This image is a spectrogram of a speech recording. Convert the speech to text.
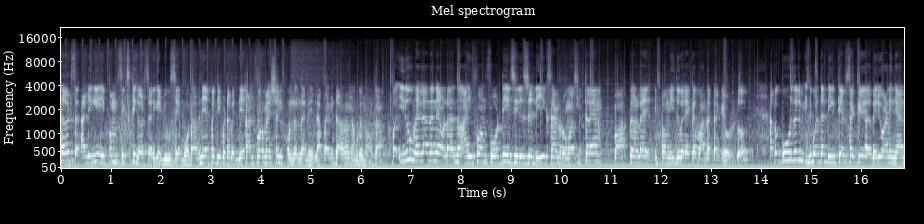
ഹേർട്സ് അല്ലെങ്കിൽ ഇപ്പം സിക്സ്റ്റി ഹേർട്സ് ആയിരിക്കും യൂസ് ചെയ്യാൻ പോകുന്നത്. അതിനെപ്പറ്റി ഇവിടെ വലിയ കൺഫർമേഷൻ ഒന്നും തന്നെ ഇല്ല. അപ്പൊ എന്താണെന്ന് നമുക്ക് നോക്കാം. അപ്പൊ ഇതും എല്ലാം തന്നെ ഉണ്ടായിരുന്നു ഐഫോൺ ഫോർട്ടീൻ സീരീസിലെ ലീക്സ് ആൻഡ് റൂമേഴ്സ് ഇത്രയും വാർത്തകളെ ഇപ്പം ഇതുവരെയൊക്കെ വന്നിട്ടൊക്കെ ഉള്ളൂ. അപ്പൊ കൂടുതലും ഇതുപോലത്തെ ഡീറ്റെയിൽസ് ഒക്കെ വരുവാണെങ്കിൽ ഞാൻ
